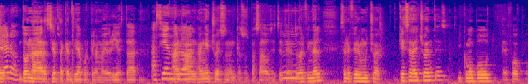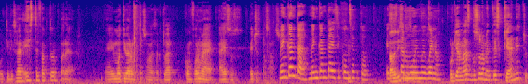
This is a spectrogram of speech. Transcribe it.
Sí, claro. donar cierta cantidad porque la mayoría está Haciéndolo. han- han hecho eso en casos pasados, etcétera. Ujú. Entonces al final se refiere mucho a qué se ha hecho antes y cómo puedo eh, puedo utilizar este factor para eh, motivar a las personas a actuar conforme a, a esos hechos pasados. Me encanta, me encanta ese concepto. Eso está muy, muy bueno. Porque además no solamente es qué han hecho,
